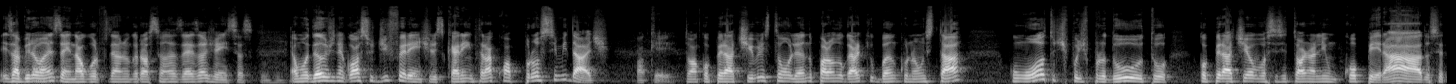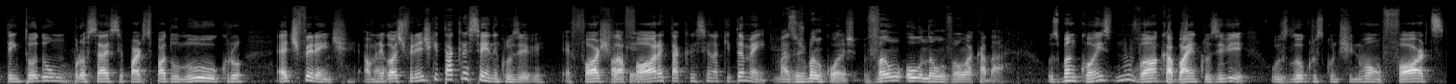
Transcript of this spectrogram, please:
Eles abriram antes da inauguração das 10 agências. Uhum. É um modelo de negócio diferente, eles querem entrar com a proximidade. Ok. Então a cooperativa, eles estão olhando para um lugar que o banco não está, com outro tipo de produto, Cooperativa você se torna ali um cooperado, você tem todo um processo, você participar do lucro. É diferente. É um tá. negócio diferente que está crescendo, inclusive. É forte okay. lá fora e está crescendo aqui também. Mas os bancões vão ou não vão acabar? Os bancões não vão acabar, inclusive os lucros continuam fortes,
